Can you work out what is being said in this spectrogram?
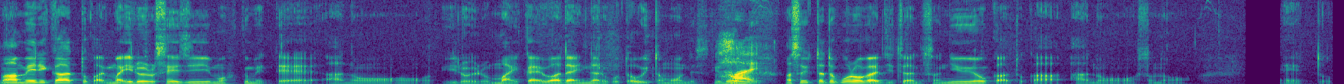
まあ、アメリカとか、まあ、いろいろ政治も含めてあのいろいろ毎回話題になること多いと思うんですけど、はい。まあ、そういったところが実はそのニューヨーカーとかあのその、えー、と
